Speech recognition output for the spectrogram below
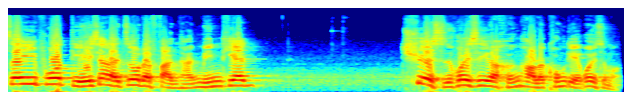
这一波跌下来之后的反弹，明天确实会是一个很好的空点。为什么？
